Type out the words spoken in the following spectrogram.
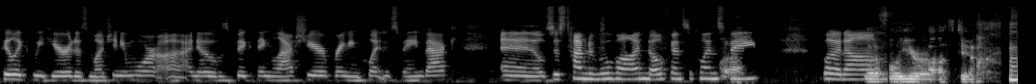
feel like we hear it as much anymore. Uh, I know it was a big thing last year bringing Quinton Spain back, and it was just time to move on. No offense to Quinton Wow. Spain, but Got a um, full year off too. yeah,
